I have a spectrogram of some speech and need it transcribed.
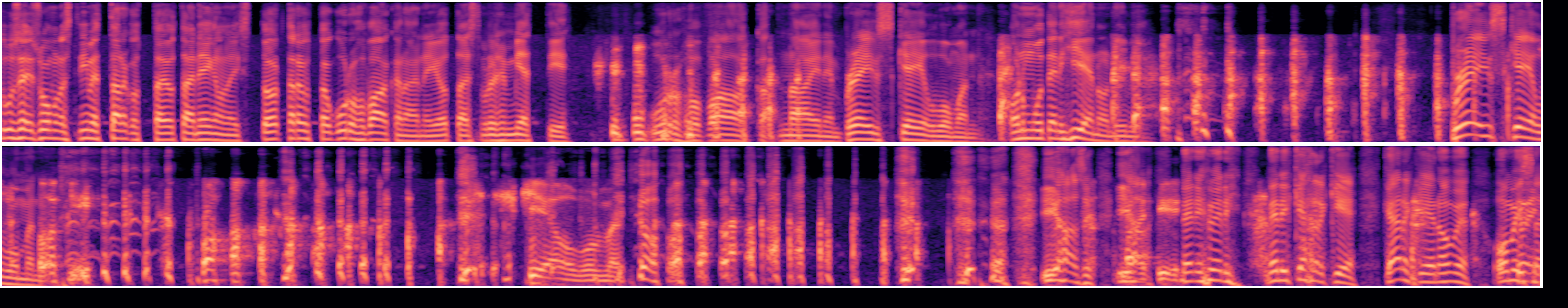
usein suomalaiset nimet tarkoittaa jotain englanniksi. Tarkoittaa Urho Vaakanainen jotain, sitten miettii. Urho Vaakanainen, Brave Scale Woman. On muuten hieno nimi. Brave Scale Woman. Scale Woman. ihan se, ihan, meni, meni, meni kärkeen, kärkeen omissa,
